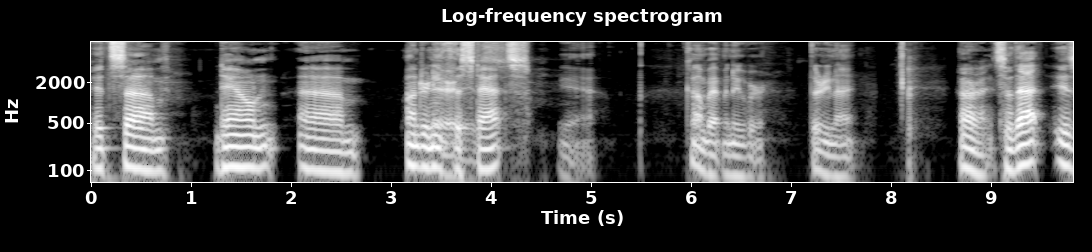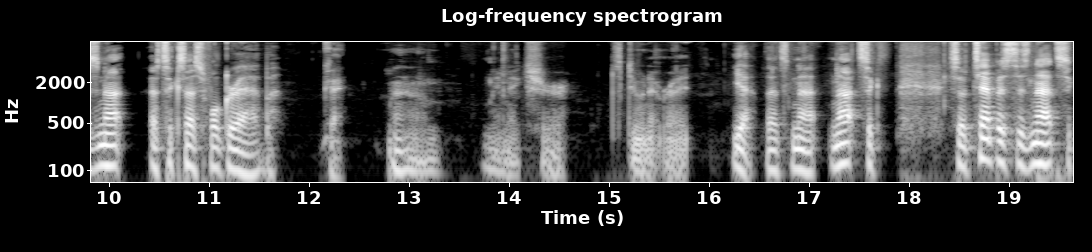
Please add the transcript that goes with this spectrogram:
It's um, down um, underneath There the stats. Yeah. Combat maneuver. 39. All right, so that is not a successful grab. Okay. Um, let me make sure it's doing it right. Yeah, that's not not suc so. Tempest is not su-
